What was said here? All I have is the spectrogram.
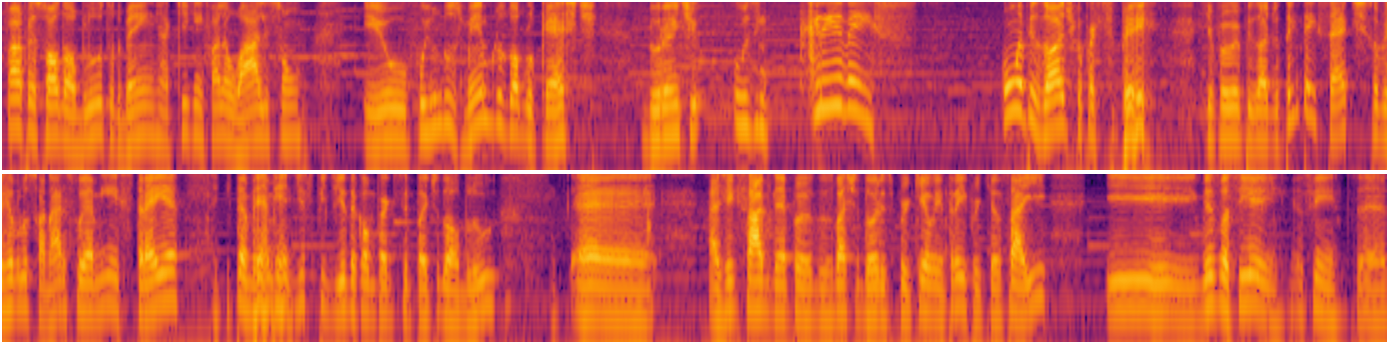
Fala pessoal do Blue, tudo bem? Aqui quem fala é o Alisson. Eu fui um dos membros do Bluecast durante os incríveis um episódio que eu participei que foi o episódio 37 sobre revolucionários. Foi a minha estreia e também a minha despedida como participante do All Blue. É, a gente sabe, né, dos bastidores por que eu entrei, porque eu saí. E mesmo assim, assim, é,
